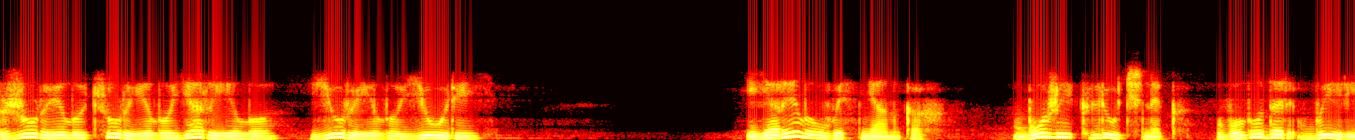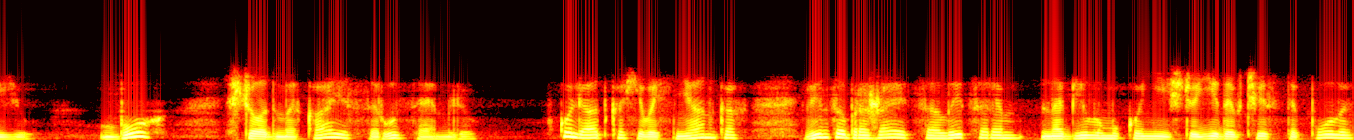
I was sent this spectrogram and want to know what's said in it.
журило, чурило, ярило, юрило, юрій. Ярило у веснянках Божий ключник, володар вирію, Бог, що одмикає сиру землю. В колядках і веснянках він зображається лицарем на білому коні, що їде в чисте поле,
